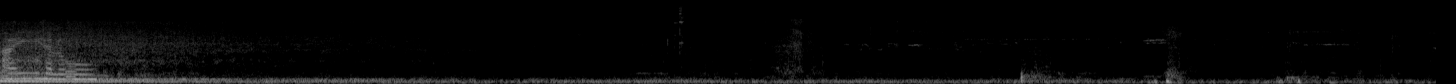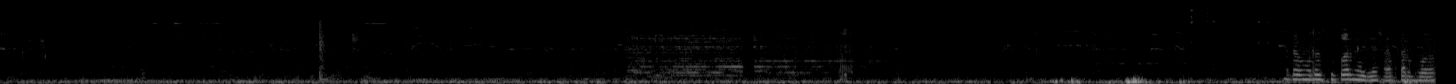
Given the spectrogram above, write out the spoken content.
হাই হ্যালো এটার মধ্যে সুপারভাইজার আর তার বর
